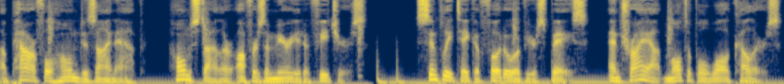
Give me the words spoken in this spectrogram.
A powerful home design app, Homestyler offers a myriad of features. Simply take a photo of your space and try out multiple wall colors,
